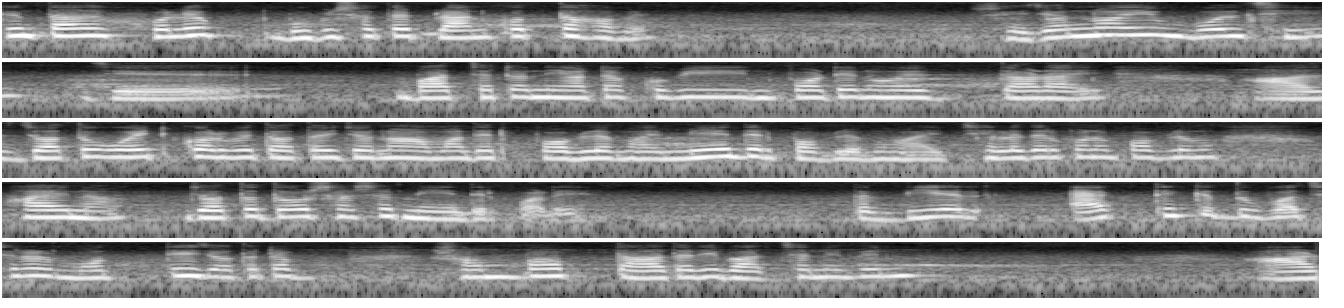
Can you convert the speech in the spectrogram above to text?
কিন্তু তা হলে ভবিষ্যতের প্ল্যান করতে হবে। সেই জন্যই বলছি যে, বাচ্চাটা নেওয়াটা খুবই ইম্পর্টেন্ট হয়ে দাঁড়ায়। আর যত ওয়েট করবে ততই যেন আমাদের প্রবলেম হয়, মেয়েদের প্রবলেম হয়, ছেলেদের কোনো প্রবলেম হয় না, যত দোষ আসে মেয়েদের পরে। তা বিয়ের এক থেকে দু বছরের মধ্যেই যতটা সম্ভব তাড়াতাড়ি বাচ্চা নেবেন। আর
